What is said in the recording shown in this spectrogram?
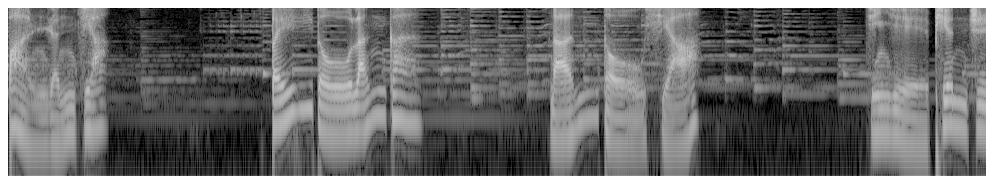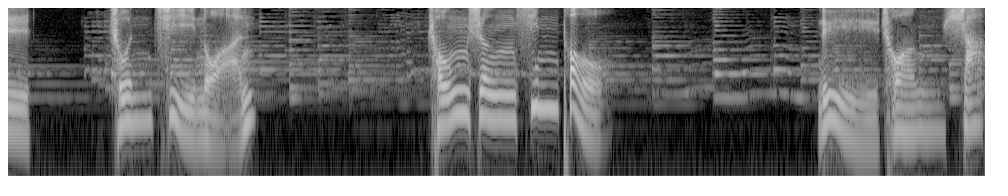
半人家，北斗阑干南斗斜。今夜偏知春气暖。重生心透绿窗纱。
